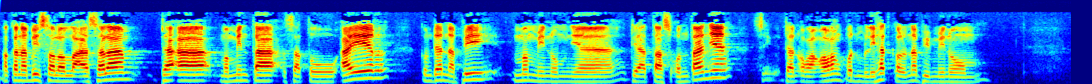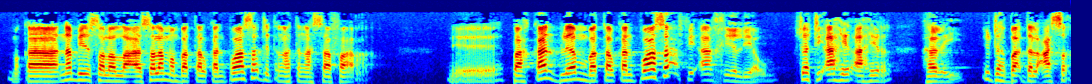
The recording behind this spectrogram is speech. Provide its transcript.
Maka Nabi Wasallam da'a meminta satu air Kemudian Nabi meminumnya di atas ontanya dan orang-orang pun melihat kalau Nabi minum. Maka Nabi Shallallahu Alaihi Wasallam membatalkan puasa di tengah-tengah safar. Bahkan beliau membatalkan puasa di akhir yaum. Sudah di akhir-akhir hari. Sudah ba'dal asr.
